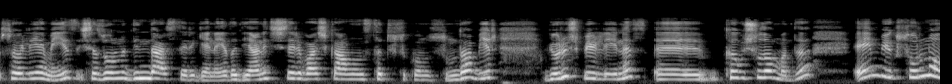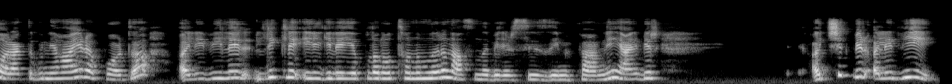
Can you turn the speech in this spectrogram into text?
söyleyemeyiz. İşte zorunlu din dersleri gene ya da Diyanet İşleri Başkanlığı'nın statüsü konusunda bir görüş birliğine e, kavuşulamadı. En büyük sorun olarak da bu nihai raporda Alevilikle ilgili yapılan o tanımların aslında belirsizliği müphemliği yani bir açık bir Alevi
